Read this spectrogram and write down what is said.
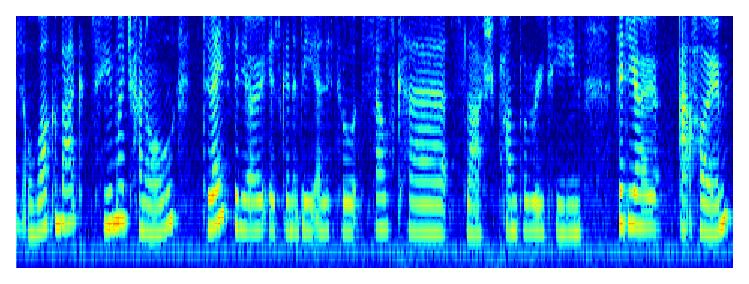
guys welcome back to my channel. Today's video is going to be a little self-care slash pamper routine video at home.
